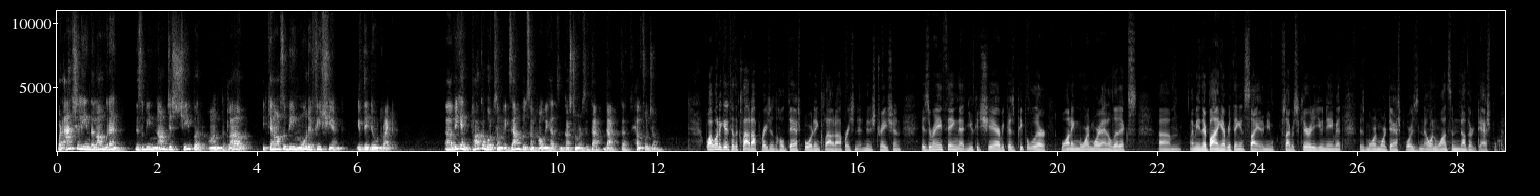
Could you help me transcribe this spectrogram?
But actually in the long run, this will be not just cheaper on the cloud, it can also be more efficient if they do it right. Uh, we can talk about some examples on how we help some customers if that, that, that's helpful, John. Well, I want to get into the cloud operations, the whole dashboarding, cloud operation administration. Is there anything that you could share? Because people are wanting more and more analytics. Um, I mean, they're buying everything in sight. I mean, cybersecurity, you name it. There's more and more dashboards. No one wants another dashboard.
